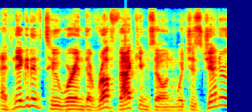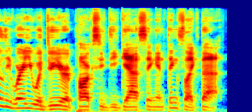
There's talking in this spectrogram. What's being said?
At negative 2, we're in the rough vacuum zone, which is generally where you would do your epoxy degassing and things like that.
